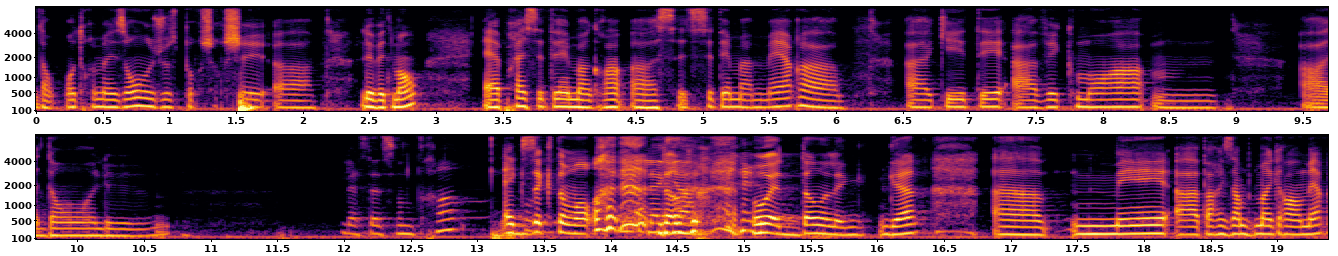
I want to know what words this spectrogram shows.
dans autre maison juste pour chercher les vêtements. Et après, c'était ma, grand, c'était ma mère qui était avec moi hum, dans le la station de train Exactement. La gare. ouais, dans la gare. Euh, mais euh, par exemple, ma grand-mère,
